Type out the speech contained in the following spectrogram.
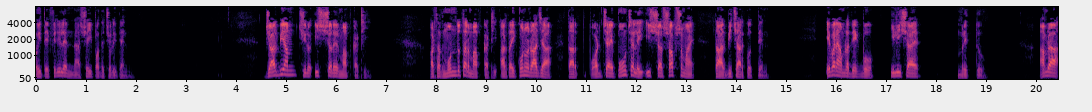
হইতে ফিরিলেন না, সেই পথে চলিতেন। জার্বিয়াম ছিল ঈশ্বরের মাপকাঠি, অর্থাৎ মন্দতার মাপকাঠি, আর তাই কোন রাজা তার পর্যায়ে পৌঁছালেই ঈশ্বর সবসময় তার বিচার করতেন। এবারে আমরা দেখব ইলিশায়ের মৃত্যু। আমরা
